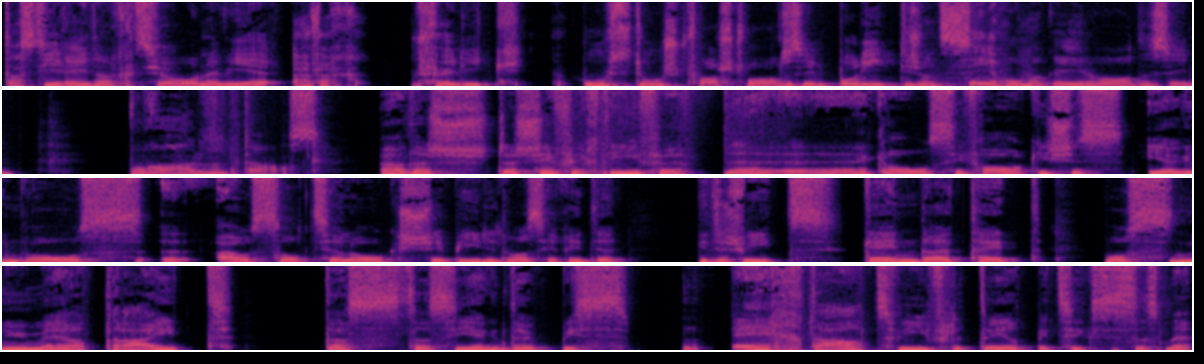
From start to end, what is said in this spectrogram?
dass die Redaktionen wie einfach völlig austauscht fast worden sind, politisch, und sehr homogen geworden sind. Woran liegt das? Ja, das, ist, das ist effektiv eine, eine grosse Frage. Ist es irgendwo äh, das soziologische Bild, das sich in der, in der Schweiz geändert hat, wo es nicht mehr treibt, dass, dass irgendetwas echt anzweifelt wird, beziehungsweise dass man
